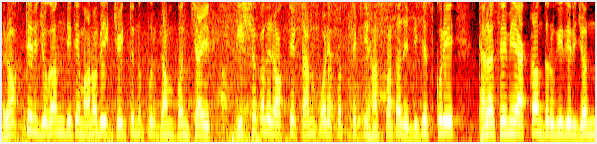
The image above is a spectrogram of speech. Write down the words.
রক্তের যোগান দিতে মানবিক চৈতন্যপুর গ্রাম পঞ্চায়েত। গ্রীষ্মকালে রক্তের টান পড়ে প্রত্যেকটি হাসপাতালে, বিশেষ করে থ্যালাসেমিয়া আক্রান্ত রোগীদের জন্য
